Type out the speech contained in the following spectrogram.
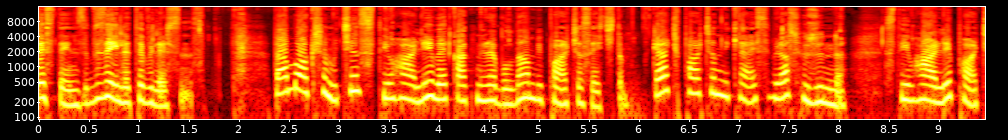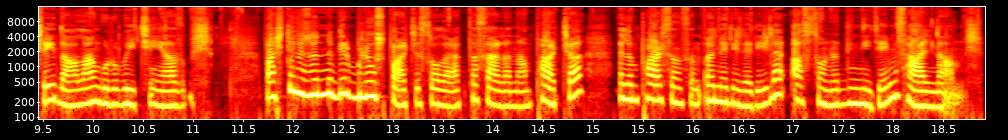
desteğinizi bize iletebilirsiniz. Ben bu akşam için Steve Harley ve Cockney Rebel'dan bir parça seçtim. Gerçi parçanın hikayesi biraz hüzünlü. Steve Harley parçayı Dağlan grubu için yazmış. Başta hüzünlü bir blues parçası olarak tasarlanan parça Alan Parsons'ın önerileriyle az sonra dinleyeceğimiz halini almış.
